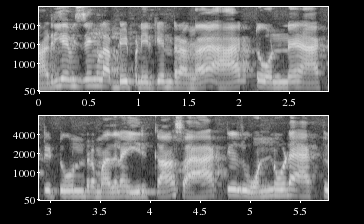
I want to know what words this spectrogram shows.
நிறைய விஷயங்கள் அப்டேட் பண்ணியிருக்கேன்றாங்க. ஆக்ட் ஒன்று ஆக்ட் டூன்ற மாதிரிலாம் இருக்கான் ஸோ ஆக்ட் ஒன்னோட ஆக்ட்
